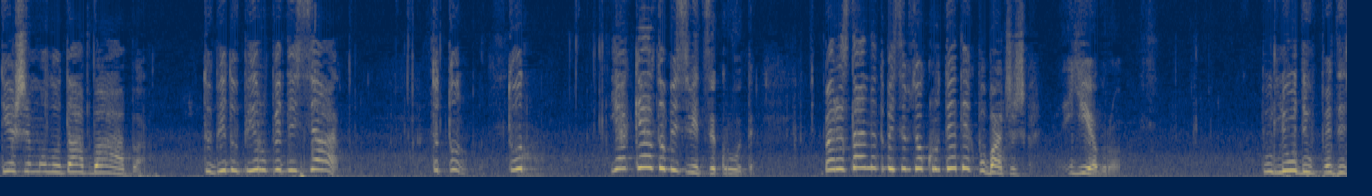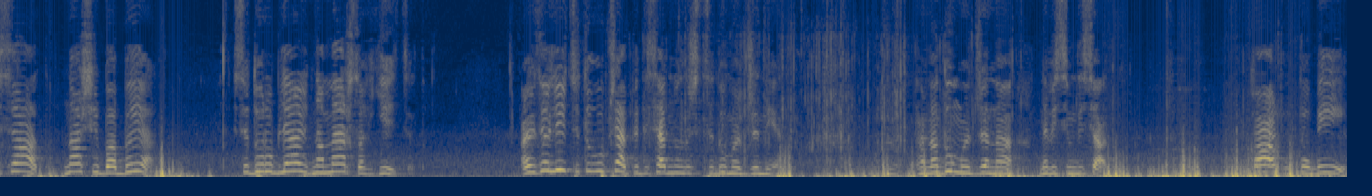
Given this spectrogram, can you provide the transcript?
Ти ще молода баба. Тобі допіру 50. Та тут, тут, яке тобі звідси крути? Перестане тобі це все крутити, як побачиш євро. Тут люди в 50, наші баби, все доробляють на мерсах їздять. А італійці то взагалі 50 ну лише думають жени. А надумають вже на, на 80. Кажу тобі,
